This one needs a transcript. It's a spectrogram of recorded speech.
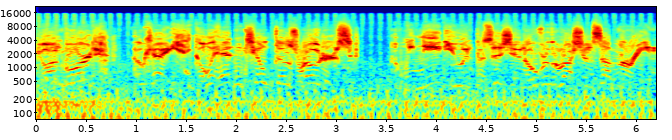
You on board? Okay, go ahead and tilt those rotors. We need you in position over the Russian submarine.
